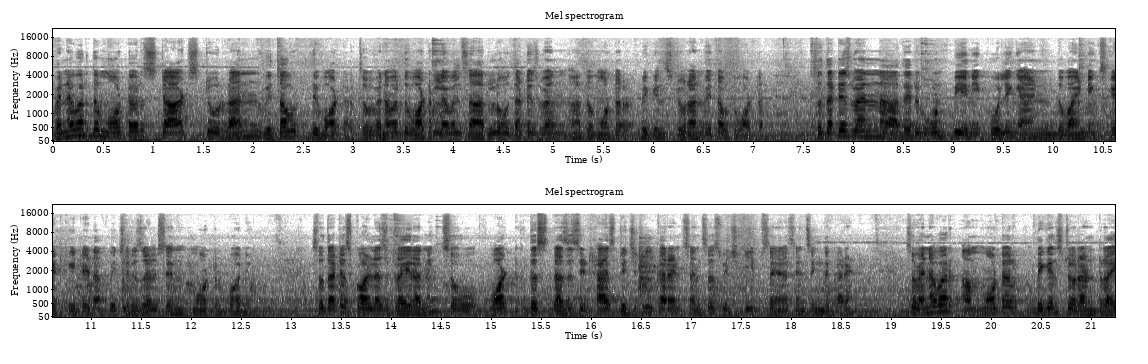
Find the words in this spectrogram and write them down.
Whenever the motor starts to run without the water so whenever the water levels are low that is when uh, the motor begins to run without water. So that is when uh, there won't be any cooling and the windings get heated up which results in motor burning. So that is called as dry running. So what this does is it has digital current sensors which keeps uh, sensing the current so whenever a motor begins to run dry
